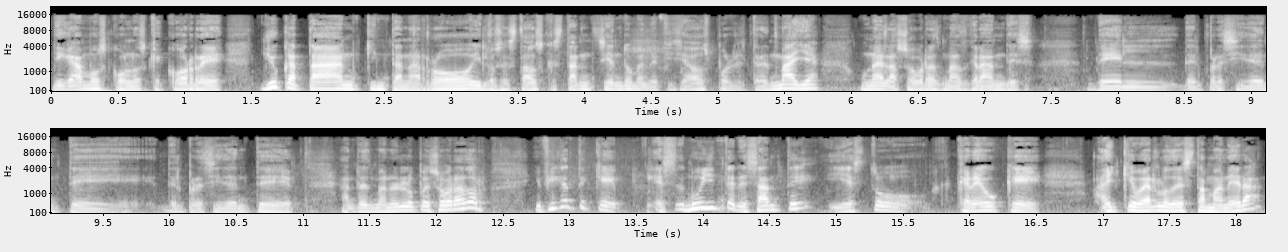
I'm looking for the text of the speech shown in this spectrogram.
digamos con los que corre Yucatán, Quintana Roo y los estados que están siendo beneficiados por el Tren Maya, una de las obras más grandes de del, presidente del presidente Andrés Manuel López Obrador. Y fíjate que es muy interesante y esto creo que hay que verlo de esta manera.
